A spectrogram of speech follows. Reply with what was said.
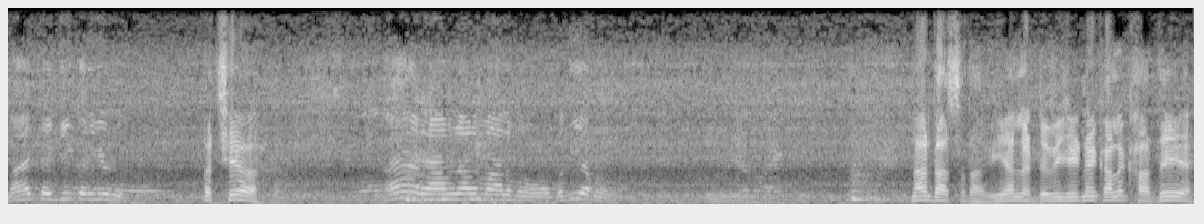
ਮੈਂ ਤੇਜ਼ੀ ਕਰੀ ਉਹਨੂੰ। ਅੱਛਾ। ਐ ਆਰਾਮ ਨਾਲ ਮਾਲ ਬਣਾਉਣਾ ਵਧੀਆ ਬਣਾਉਣਾ ਨਾ ਦੱਸਦਾ ਵੀ ਆ ਲੱਡੂ ਵੀ ਜਿਹਨੇ ਕੱਲ ਖਾਦੇ ਆ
